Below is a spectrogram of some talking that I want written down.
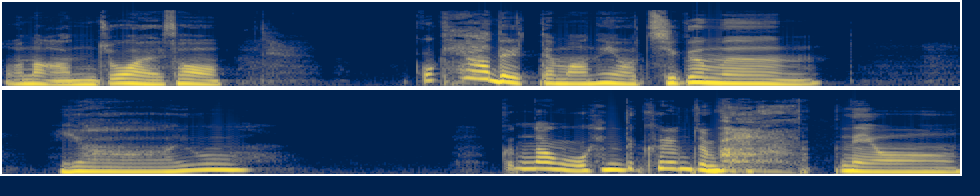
워낙 안 좋아해서 꼭 해야 될 때만 해요. 지금은 이야 이거 끝나고 핸드크림 좀 발랐네요.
